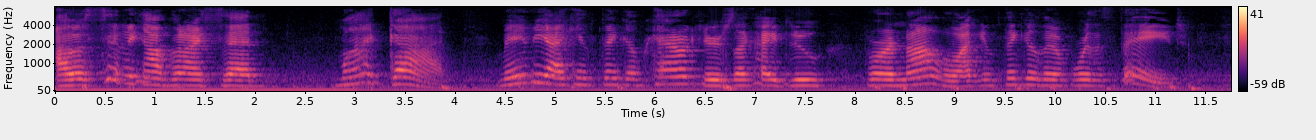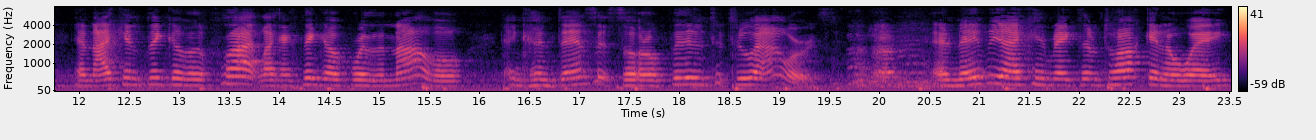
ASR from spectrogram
I was sitting up and I said, my God, maybe I can think of characters like I do for a novel. I can think of them for the stage. And I can think of a plot like I think of for the novel and condense it so it'll fit into two hours. and maybe I can make them talk in a way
